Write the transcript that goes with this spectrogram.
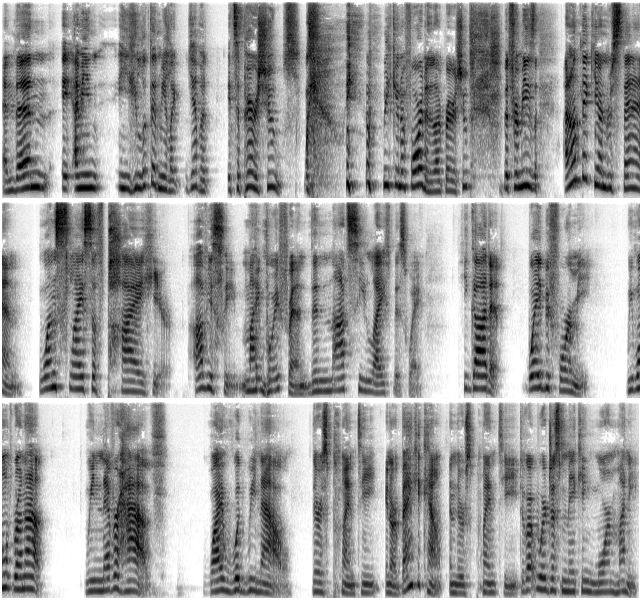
And then, I mean, he looked at me like, yeah, but it's a pair of shoes. Like, we can afford another pair of shoes. But for me, I don't think you understand one slice of pie here. Obviously, my boyfriend did not see life this way. He got it way before me. We won't run out. We never have. Why would we now? there's plenty in our bank account and there's plenty to go. We're just making more money.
